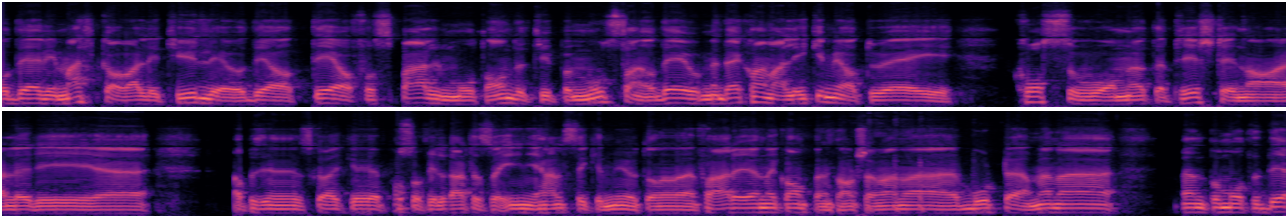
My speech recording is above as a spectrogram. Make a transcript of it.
og det vi merker veldig tydelig, er det at det å få spille mot andre typer motstand, det jo, men det kan være like mye at du er i Kosovo og møte Pristina, eller i eh, jeg skal ikke påstå at vi lærte så inn i helsike mye ut av den Færøyene-kampen, kanskje, men uh, borte. Men, uh, men, på en måte det,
